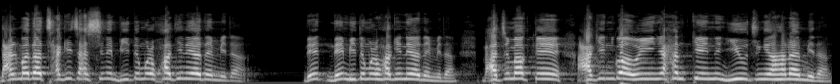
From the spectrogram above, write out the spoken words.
날마다 자기 자신의 믿음을 확인해야 됩니다. 내, 내 믿음을 확인해야 됩니다. 마지막 때에 악인과 의인이 함께 있는 이유 중에 하나입니다.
